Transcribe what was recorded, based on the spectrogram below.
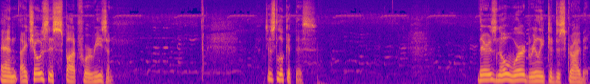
And I chose this spot for a reason. Just look at this. There is no word really to describe it.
